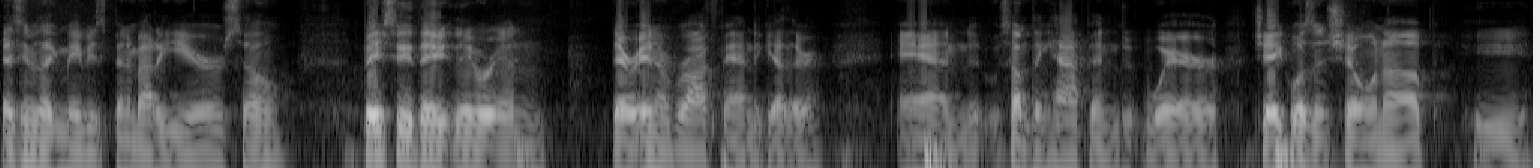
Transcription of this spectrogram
It seems like maybe it's been about a year or so. Basically, they, they were in they were in a rock band together, and something happened where Jake wasn't showing up. He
